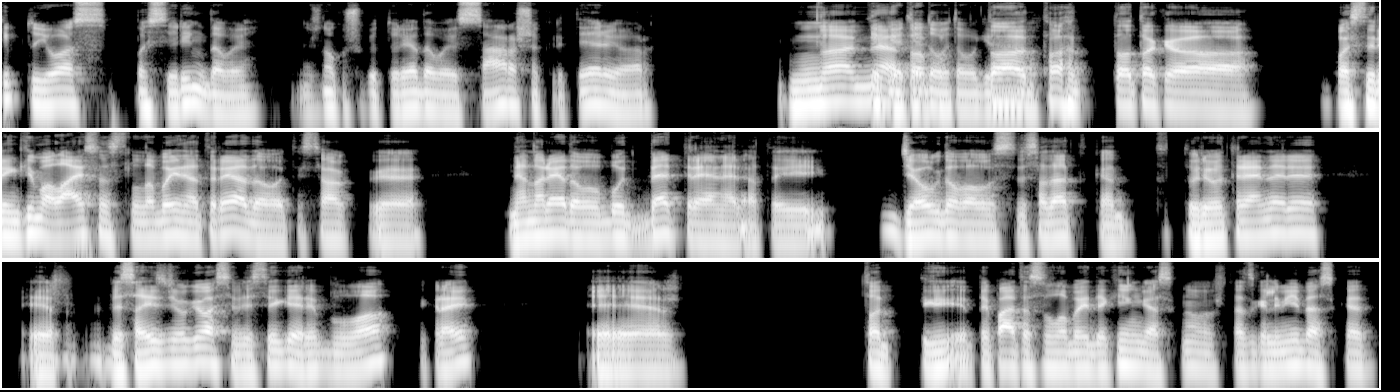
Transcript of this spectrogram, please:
kaip tu juos pasirinkdavai, nežinau, kažkokį turėdavai sąrašą, kriterijų ar, Na, ne, to, to, to, to tokio pasirinkimo laisvės labai neturėdavau, tiesiog e, nenorėdavau būti be trenerio, tai džiaugdavaus visada, kad turiu trenerį ir visais džiaugiuosi, visi geri buvo, tikrai. Ir to, taip pat esu labai dėkingas nu, už tas galimybės, kad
